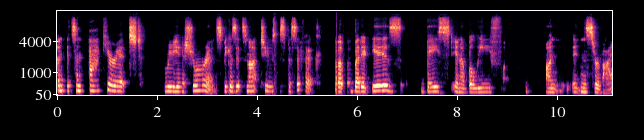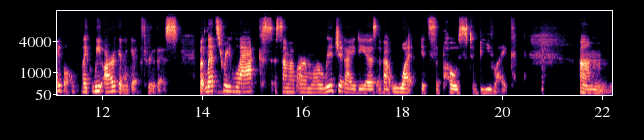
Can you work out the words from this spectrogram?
an, it's an accurate reassurance because it's not too specific but but it is based in a belief on in survival. Like we are going to get through this but let's relax some of our more rigid ideas about what it's supposed to be like. Um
